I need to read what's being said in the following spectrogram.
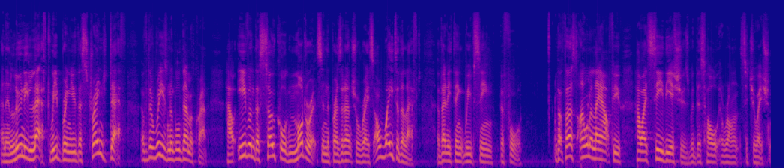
and in Loony Left, we bring you the strange death of the reasonable Democrat. How even the so called moderates in the presidential race are way to the left of anything we've seen before. But first, I want to lay out for you how I see the issues with this whole Iran situation.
